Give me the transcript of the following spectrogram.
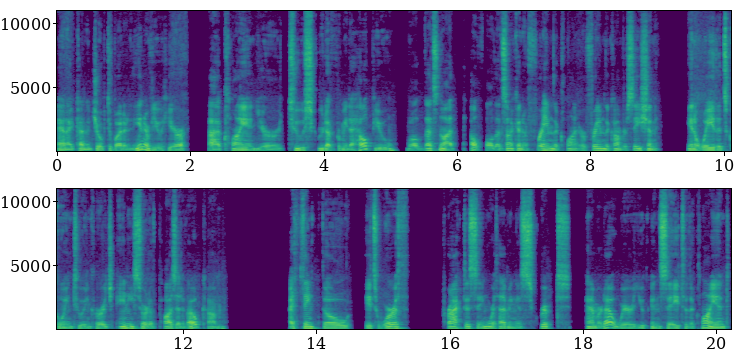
and I kind of joked about it in the interview here, uh, client, you're too screwed up for me to help you. Well, that's not helpful. That's not going to frame the client or frame the conversation in a way that's going to encourage any sort of positive outcome. I think, though, it's worth practicing, worth having a script hammered out where you can say to the client,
